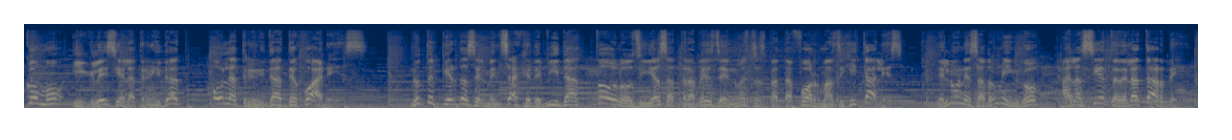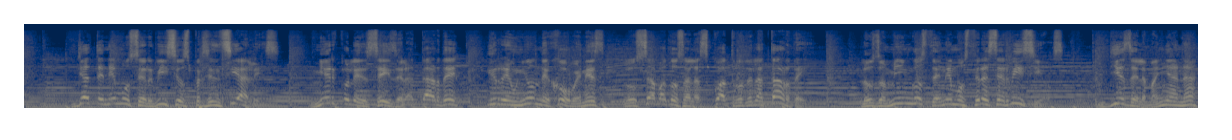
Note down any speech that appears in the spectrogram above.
como Iglesia La Trinidad o La Trinidad de Juárez. No te pierdas el mensaje de vida todos los días a través de nuestras plataformas digitales, de lunes a domingo a las 7 de la tarde. Ya tenemos servicios presenciales, miércoles 6 de la tarde y reunión de jóvenes los sábados a las 4 de la tarde. Los domingos tenemos tres servicios, 10 de la mañana,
